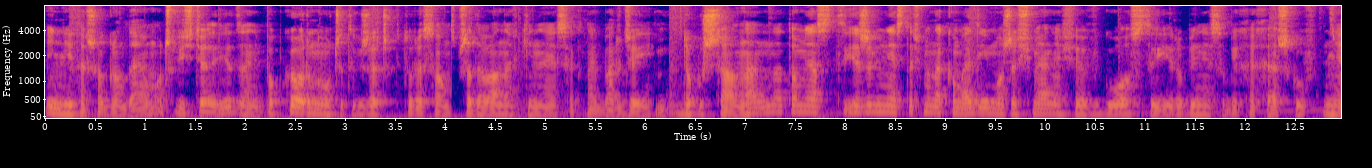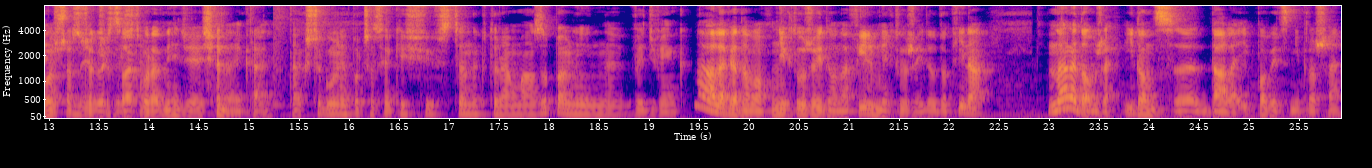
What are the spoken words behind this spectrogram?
inni też oglądają. Oczywiście jedzenie popcornu czy tych rzeczy, które są sprzedawane w kinie jest jak najbardziej dopuszczalne. Natomiast jeżeli nie jesteśmy na komedii, może śmianie się w głosy i robienie sobie heheszków nie Zwłaszcza z czegoś, co akurat nie dzieje się na ekranie. Tak, szczególnie podczas jakiejś sceny, która ma zupełnie inny wydźwięk. No ale wiadomo, niektórzy idą na film, niektórzy idą do kina. No ale dobrze, idąc e, dalej, powiedz mi proszę,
